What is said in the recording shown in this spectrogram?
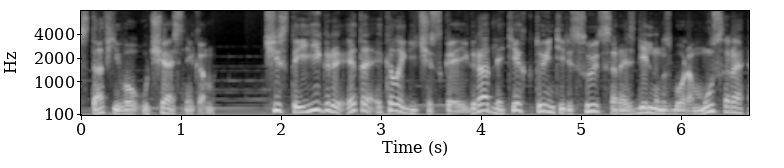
став его участником – Чистые игры — это экологическая игра для тех, кто интересуется раздельным сбором мусора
